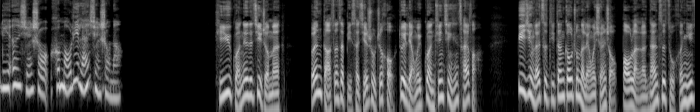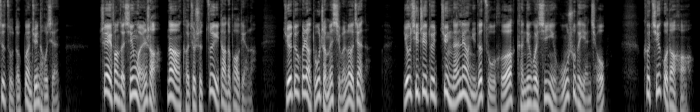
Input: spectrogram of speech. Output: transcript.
林恩选手和毛利兰选手呢？体育馆内的记者们本打算在比赛结束之后对两位冠军进行采访，毕竟来自帝丹高中的两位选手包揽了男子组和女子组的冠军头衔，这放在新闻上那可就是最大的爆点了，绝对会让读者们喜闻乐见的。尤其这对俊男靓女的组合肯定会吸引无数的眼球。可结果倒好，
